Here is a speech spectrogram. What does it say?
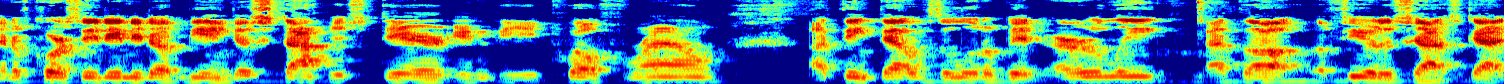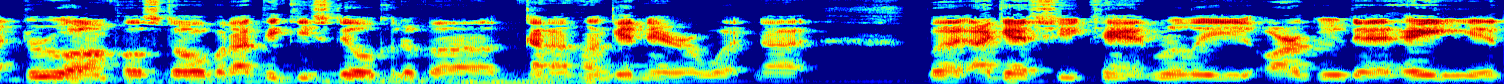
And of course, it ended up being a stoppage there in the 12th round. I think that was a little bit early. I thought a few of the shots got through on Postol, but I think he still could have uh, kind of hung in there or whatnot. But I guess you can't really argue that hey, it,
